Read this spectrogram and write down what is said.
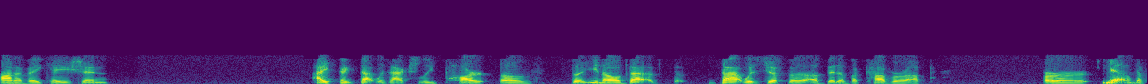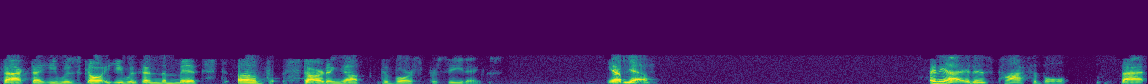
on a vacation. I think that was actually part of the you know that that was just a, a bit of a cover up for yeah. the fact that he was go he was in the midst of starting up divorce proceedings. Yep. Yeah. and yeah, it is possible that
